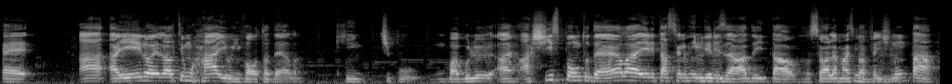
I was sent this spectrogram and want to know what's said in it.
É, a, a ela tem um raio em volta dela. Que, tipo, um bagulho. A, a X ponto dela, ele tá sendo renderizado e tal. Você olha mais pra frente não tá.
